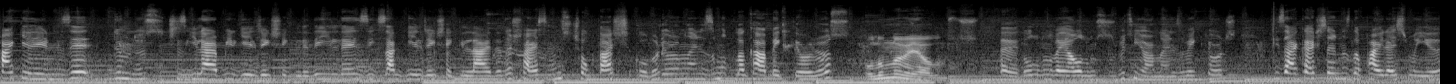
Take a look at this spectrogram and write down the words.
Parkelerinizi dümdüz çizgiler bir gelecek şekilde değil de zigzag gelecek şekillerde döşerseniz çok daha şık olur. Yorumlarınızı mutlaka bekliyoruz. Olumlu veya olumsuz. Evet, olumlu veya olumsuz bütün yorumlarınızı bekliyoruz. Biz arkadaşlarınızla paylaşmayı,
